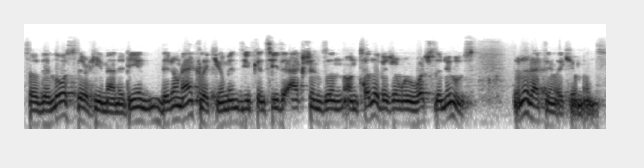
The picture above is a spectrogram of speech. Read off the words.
So they lost their humanity and they don't act like humans. You can see the actions on, on television we watch the news. They're not acting like humans.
